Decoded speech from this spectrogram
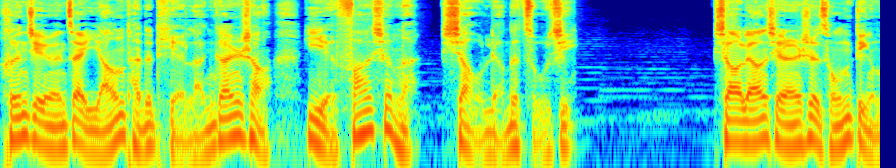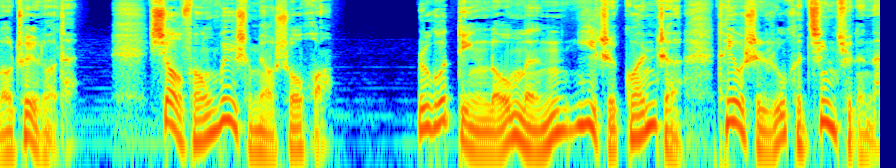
痕检员在阳台的铁栏杆上也发现了小梁的足迹。小梁显然是从顶楼坠落的，校方为什么要说谎？如果顶楼门一直关着，他又是如何进去的呢？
